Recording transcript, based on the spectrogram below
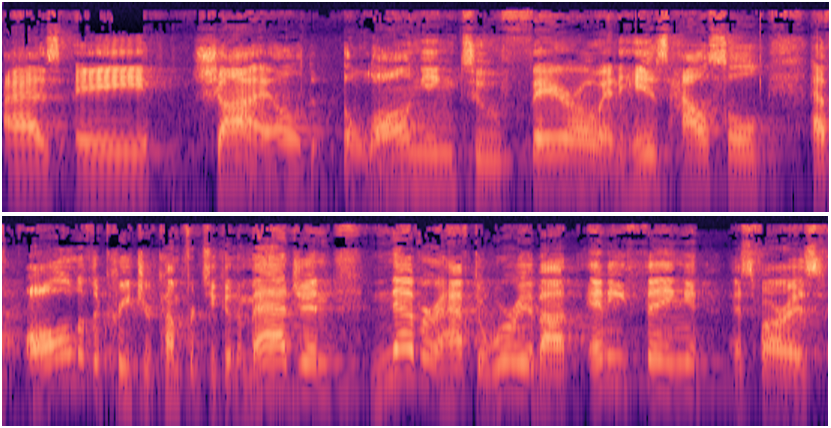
as a child belonging to Pharaoh and his household, have all of the creature comforts you can imagine, never have to worry about anything as far as,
